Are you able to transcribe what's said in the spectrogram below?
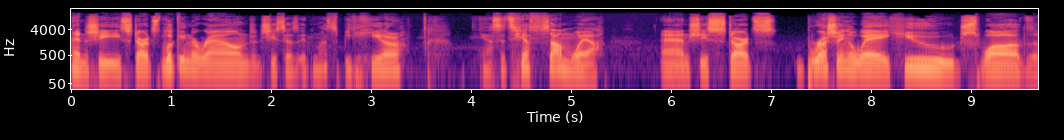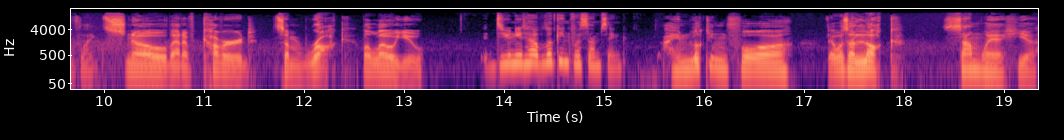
And she starts looking around and she says it must be here. Yes it's here somewhere. And she starts brushing away huge swaths of like snow that have covered some rock below you Do you need help looking for something? i'm looking for there was a lock somewhere here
